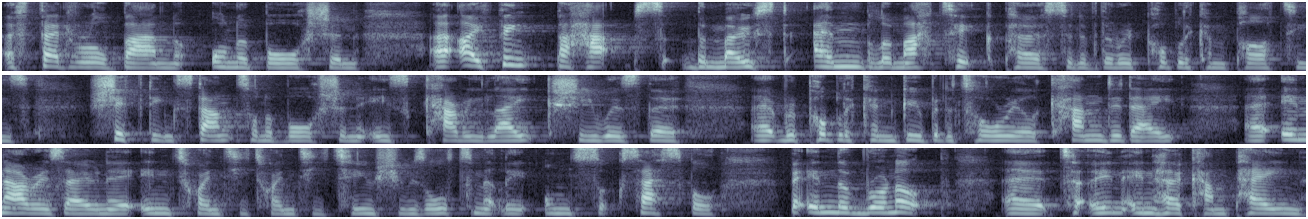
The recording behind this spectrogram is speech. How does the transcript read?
a federal ban on abortion. Uh, I think perhaps the most emblematic person of the Republican Party's shifting stance on abortion is Kari Lake. She was the uh, Republican gubernatorial candidate uh, in Arizona in 2022. She was ultimately unsuccessful. But in the run up uh, in, in her campaign,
